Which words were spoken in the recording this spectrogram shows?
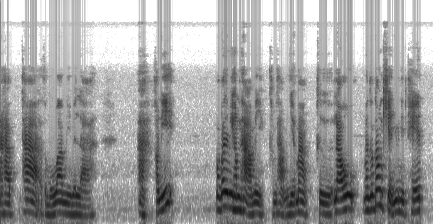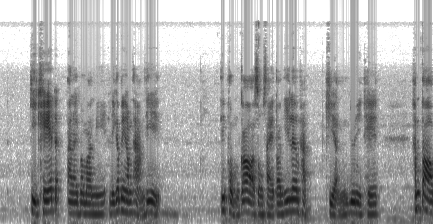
นะครับ ถ้าสมมุติว่ามีเวลา อะคราวนี้มันก็จะมีคำถามอีกคำถามมันเยอะมาก คือ แล้วมันจะต้องเขียน unit test กี่เคสอะไรประมาณนี้ อันนี้ก็เป็นคำถามที่ ที่ผมก็สงสัยตอนที่เริ่มหัดเขียน unit test คำตอบ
